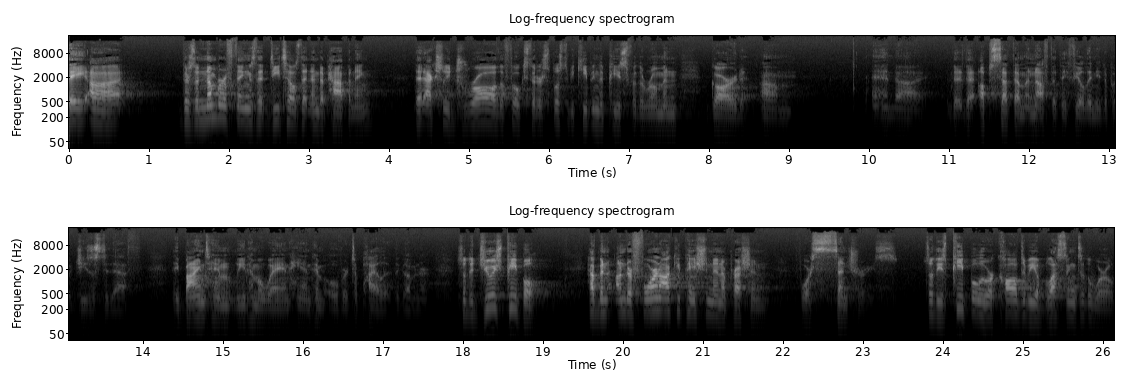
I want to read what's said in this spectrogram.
They, uh, there's a number of things that details that end up happening that actually draw the folks that are supposed to be keeping the peace for the Roman guard um, and uh, that, that upset them enough that they feel they need to put Jesus to death. They bind him, lead him away, and hand him over to Pilate, the governor. So the Jewish people have been under foreign occupation and oppression for centuries. So these people who are called to be a blessing to the world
